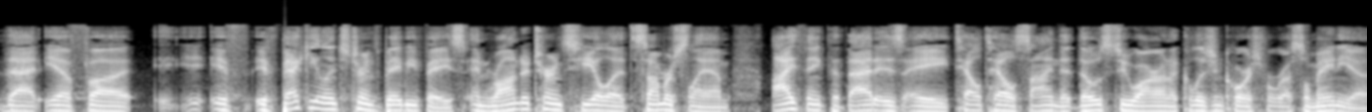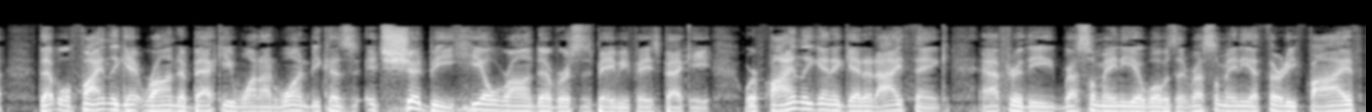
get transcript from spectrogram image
that if uh, if if Becky Lynch turns babyface and Ronda turns heel at SummerSlam, I think that that is a telltale sign that those two are on a collision course for WrestleMania. That will finally get Ronda Becky one on one because it should be heel Ronda versus babyface Becky. We're finally going to get it, I think, after the WrestleMania. What was it? WrestleMania 35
